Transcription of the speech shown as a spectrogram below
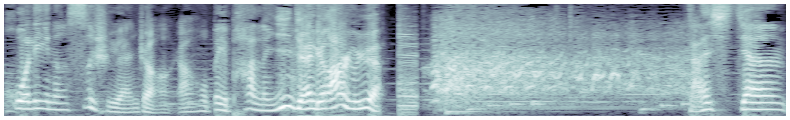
获利呢四十元整，然后被判了一年零二个月。咱先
